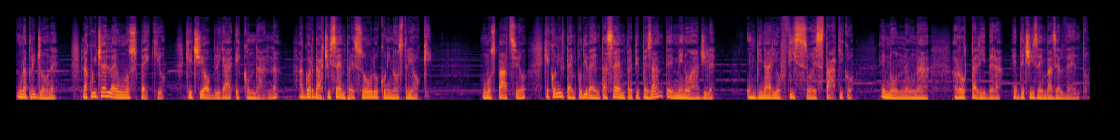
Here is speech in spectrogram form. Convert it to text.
una prigione, la cui cella è uno specchio che ci obbliga e condanna a guardarci sempre solo con i nostri occhi. Uno spazio che con il tempo diventa sempre più pesante e meno agile, un binario fisso e statico e non una rotta libera e decisa in base al vento.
